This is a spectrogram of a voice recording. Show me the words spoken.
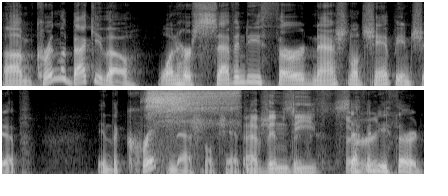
Um, Coryn Labecki, though, won her 73rd national championship in the Crit National Championship. 73rd? 73rd.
